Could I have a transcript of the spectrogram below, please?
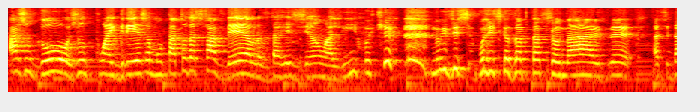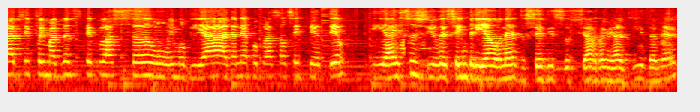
ajudou, junto com a igreja, a montar todas as favelas da região ali, porque não existiam políticas habitacionais, né? A cidade sempre foi uma grande especulação imobiliária, né? A população sempre perdeu. E aí surgiu esse embrião, né, do serviço social na minha vida, né?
